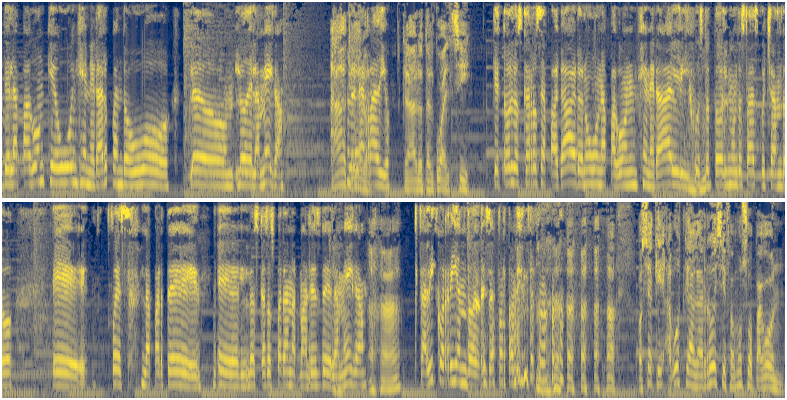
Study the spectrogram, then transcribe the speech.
del apagón que hubo en general cuando hubo lo, de la mega. Ah, claro. De la radio. Claro, tal cual, sí. Que todos los carros se apagaron, hubo un apagón general y justo todo el mundo estaba escuchando eh, pues la parte de eh, los casos paranormales de la Mega. Ajá. Salí corriendo de ese apartamento. o sea que a vos te agarró ese famoso apagón.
